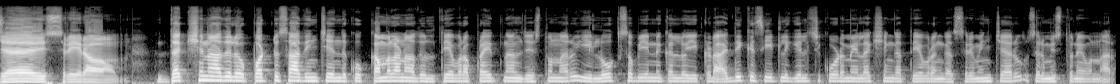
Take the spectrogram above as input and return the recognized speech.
జై శ్రీరామ్. దక్షిణాదిలో పట్టు సాధించేందుకు కమలనాథులు తీవ్ర ప్రయత్నాలు చేస్తున్నారు. ఈ లోక్సభ ఎన్నికల్లో ఇక్కడ అధిక సీట్లు గెలుచుకోవడమే లక్ష్యంగా తీవ్రంగా శ్రమించారు శ్రమిస్తూనే ఉన్నారు.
